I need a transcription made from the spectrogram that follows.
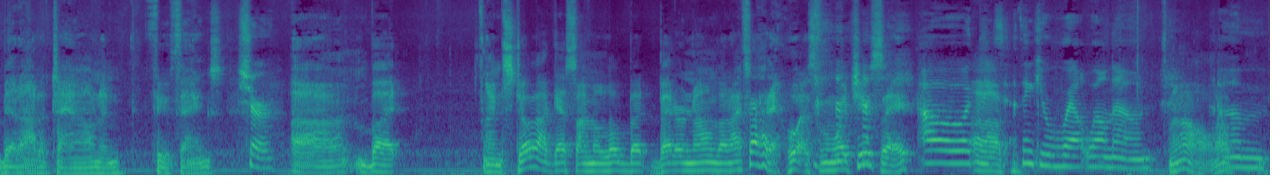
bit out of town and a few things. Sure. Uh, but I'm still, I guess, I'm a little bit better known than I thought it was from what you say. oh, I think, I think you're well well known. oh, well, Um,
